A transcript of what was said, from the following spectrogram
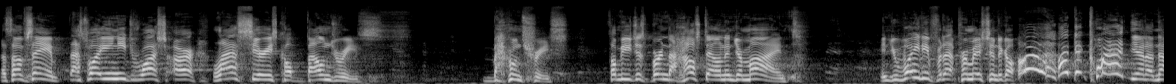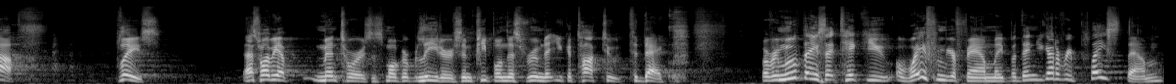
That's what I'm saying. That's why you need to watch our last series called Boundaries. Boundaries. Some of you just burned the house down in your mind and you're waiting for that permission to go, oh, I can quit. You know, no. Please. That's why we have mentors and small group leaders and people in this room that you could talk to today. But remove things that take you away from your family, but then you got to replace them.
